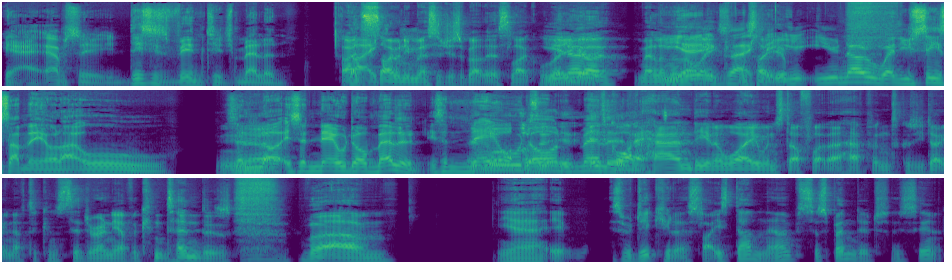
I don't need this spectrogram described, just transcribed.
Yeah, absolutely. This is vintage melon. I had like, so many messages about this. Like, well, there you, know, you go, melon yeah, of the week. Exactly. Like, you, you know when you see something, you're like, oh, it's yeah. a it's a nailed on melon. It's a nailed it on it, melon. It's quite handy in a way when stuff like that happens because you don't even have to consider any other contenders. But um, yeah, it, it's ridiculous. Like he's done now, he's suspended. I see it.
